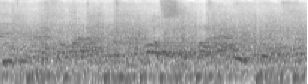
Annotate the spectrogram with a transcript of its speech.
Você para aí,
